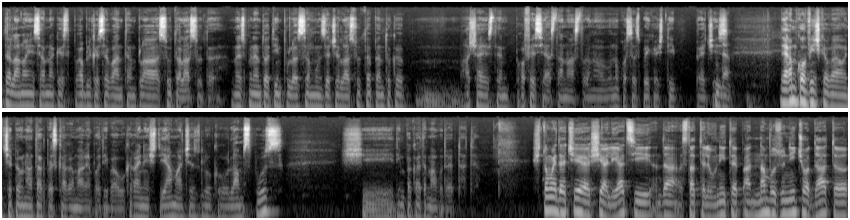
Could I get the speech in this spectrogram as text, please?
90%, la noi înseamnă că este probabil că se va întâmpla 100%. Noi spunem tot timpul lăsăm un 10% pentru că mm, așa este în profesia asta noastră. Nu, nu poți să spui că știi precis. Da. Dar am convins că va începe un atac pe scară mare împotriva Ucrainei. Știam acest lucru, l-am spus și din păcate m-am avut dreptate. Și tocmai de aceea și aliații, da, Statele Unite, n-am văzut niciodată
